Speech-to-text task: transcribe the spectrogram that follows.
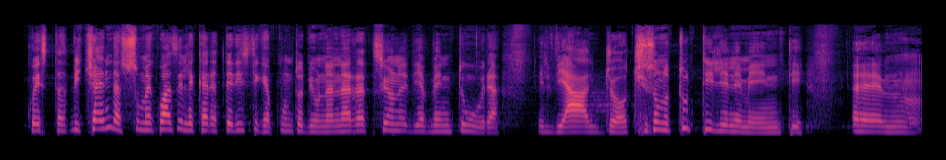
questa vicenda assume quasi le caratteristiche appunto di una narrazione di avventura, il viaggio, ci sono tutti gli elementi. Ehm,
